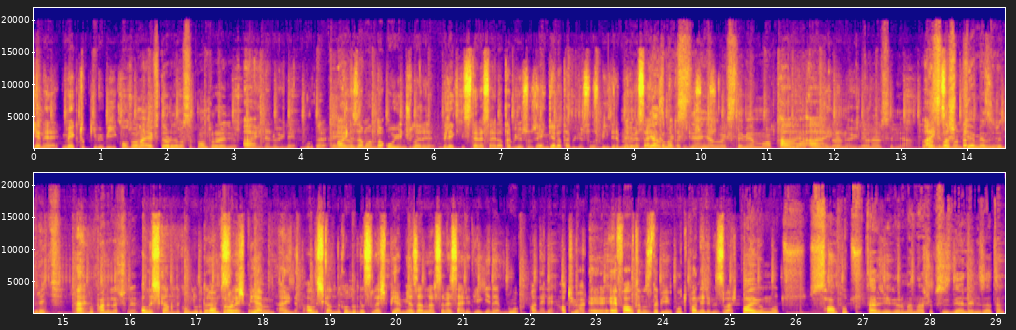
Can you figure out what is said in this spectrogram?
gene mektup gibi bir ikon var. Sonra F4'e basıp kontrol ediyorsun. Aynen öyle. Burada Eyvallah. aynı zamanda oyuncuları blackliste vesaire atabiliyorsunuz, engel atabiliyorsunuz, bildirimleri vesaire yazmak isteyen yazmak istemeyen muhabbeti A- muhabbeti aynen dön- öyle. dönersin ya. Aynı Aynı slash zamanda- PM yazınca direkt e, Heh. bu panel açılıyor. Alışkanlık olur da Kontrol slash PM abi. aynen alışkanlık olur da slash PM yazarlarsa vesaire diye yine bu panele atıyor. Ee, F6'mızda bir HUD panelimiz var. Five Mood, Sunfoot tercih ediyorum ben daha çok. Siz diğerlerini zaten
